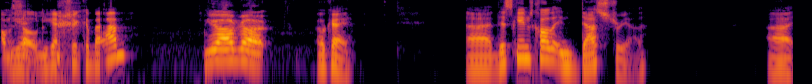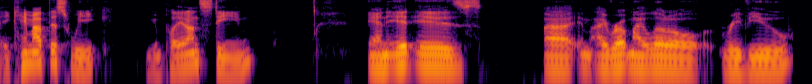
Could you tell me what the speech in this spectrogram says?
I'm you sold. Got, you got your kebab? Yeah, I got. Okay. Uh, this game's called Industria. Uh, it came out this week. You can play it on Steam, and it is. Uh, I wrote my little review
